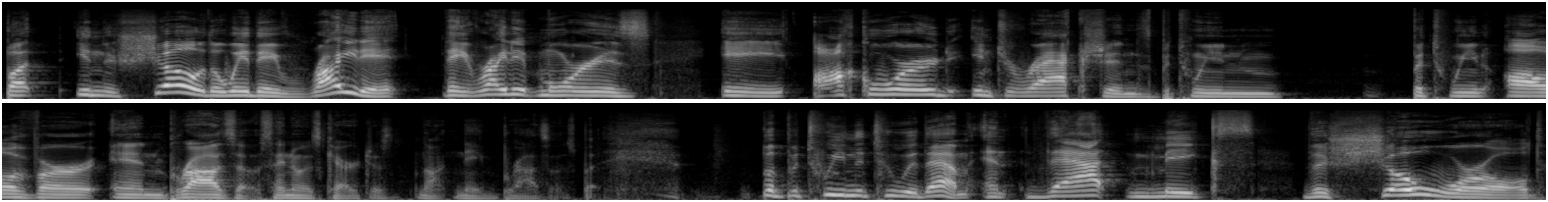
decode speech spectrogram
but in the show, the way they write it they write it more as a awkward interactions between between Oliver and Brazos. I know his character's not named Brazos, but but between the two of them, and that makes the show world,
